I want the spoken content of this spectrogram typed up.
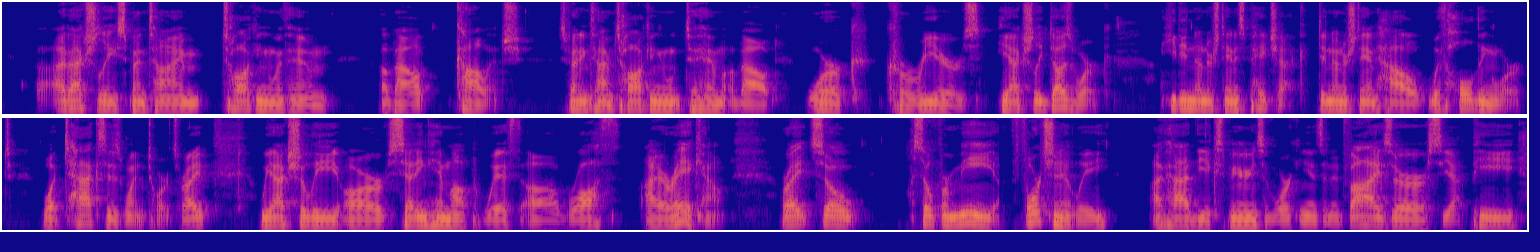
I've actually spent time talking with him about college, spending time talking to him about work, careers. He actually does work. He didn't understand his paycheck, didn't understand how withholding worked, what taxes went towards, right? We actually are setting him up with a Roth IRA account, right? So, so for me, fortunately, I've had the experience of working as an advisor, CFP.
